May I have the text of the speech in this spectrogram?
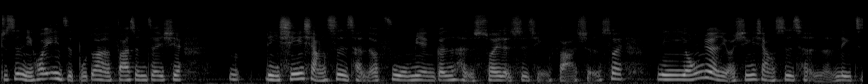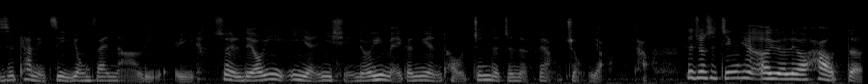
就是你会一直不断发生这些你心想事成的负面跟很衰的事情发生。所以你永远有心想事成能力，只是看你自己用在哪里而已。所以留意一言一行，留意每个念头，真的真的非常重要。这就是今天二月六号的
